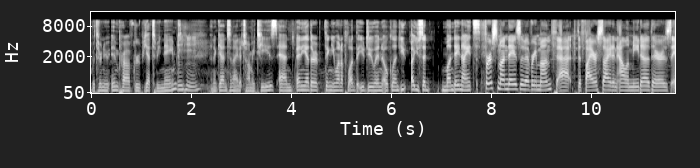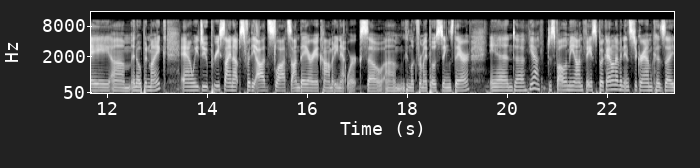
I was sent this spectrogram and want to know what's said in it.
with her new improv group yet to be named, Mm-hmm. and again tonight at Tommy T's. And any other thing you want to plug that you do in Oakland? You uh, you said Monday nights. First Mondays of every month at the Fireside in Alameda, there's a um, an open mic, and we do pre sign-ups for the odd slots on Bay Area Comedy Network. So um, you can look for my postings there, and uh, yeah, just follow me on Facebook. I don't have an Instagram because I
